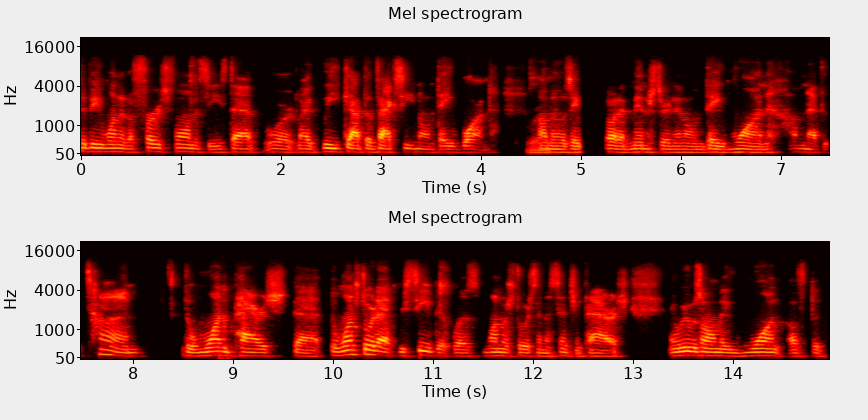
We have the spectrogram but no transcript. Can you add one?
to be one of the first pharmacies that were like we got the vaccine on day one. Right. Um, and was able to start administering it on day one. Um, at the time, the one parish that the one store that received it was one of the stores in Ascension Parish, and we was only one of the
